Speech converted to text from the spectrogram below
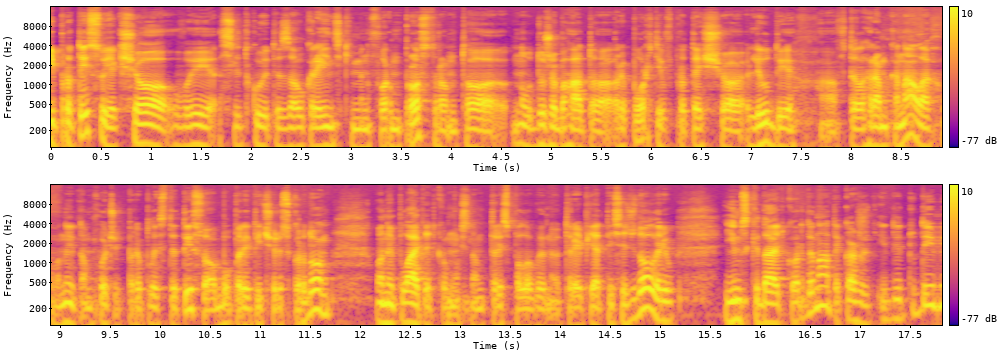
І про тису, якщо ви слідкуєте за українським інформпростором, то ну дуже багато репортів про те, що люди в телеграм-каналах вони там хочуть переплисти тису або перейти через кордон. Вони платять комусь там 3,5-5 тисяч доларів. Їм скидають координати, кажуть, іди туди,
